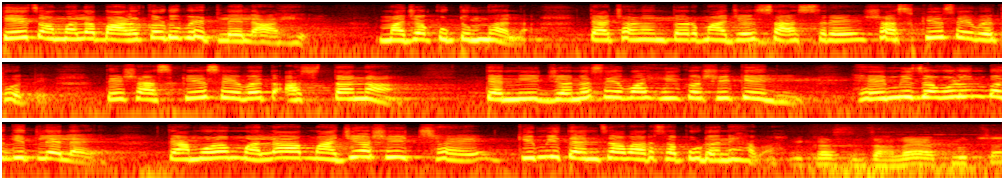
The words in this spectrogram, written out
तेच आम्हाला बाळकडू भेटलेलं आहे माझ्या कुटुंबाला. त्याच्यानंतर माझे सासरे शासकीय सेवेत होते. ते शासकीय सेवेत असताना त्यांनी जनसेवा ही कशी केली हे मी जवळून बघितलेलं आहे. त्यामुळं मला माझी अशी इच्छा आहे की मी त्यांचा वारसा पुढे न्यावा. विकास झाला आहे अकलूजचा?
